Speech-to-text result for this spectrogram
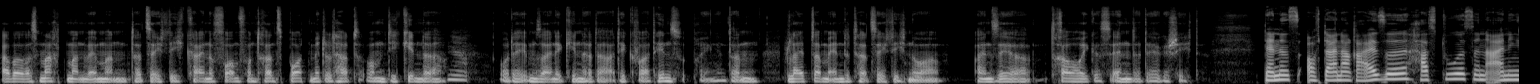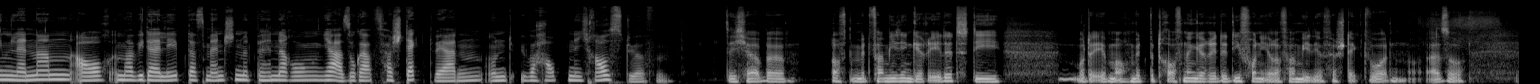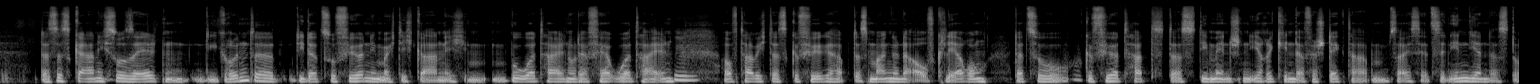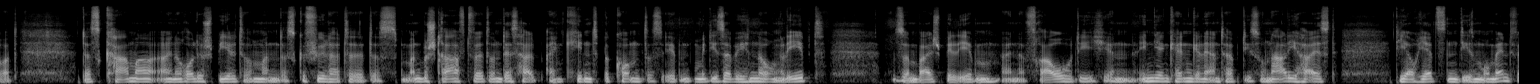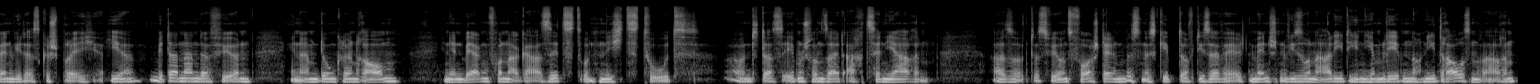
Aber was macht man, wenn man tatsächlich keine Form von Transportmittel hat, um die Kinder ja oder eben seine Kinder da adäquat hinzubringen. Dann bleibt am Ende tatsächlich nur ein sehr trauriges Ende der Geschichte. Dennis, auf deiner Reise hast du es in einigen Ländern auch immer wieder erlebt, dass Menschen mit Behinderungen ja sogar versteckt werden und überhaupt nicht raus dürfen. Ich habe oft mit Familien geredet, die oder eben auch mit Betroffenen geredet, die von ihrer Familie versteckt wurden. Also das ist gar nicht so selten. Die Gründe, die dazu führen, die möchte ich gar nicht beurteilen oder verurteilen. Mhm. Oft habe ich das Gefühl gehabt, dass mangelnde Aufklärung dazu geführt hat, dass die Menschen ihre Kinder versteckt haben. Sei es jetzt in Indien, dass dort das Karma eine Rolle spielt und man das Gefühl hatte, dass man bestraft wird und deshalb ein Kind bekommt, das eben mit dieser Behinderung lebt. Zum Beispiel eben eine Frau, die ich in Indien kennengelernt habe, die Sonali heißt die auch jetzt in diesem Moment, wenn wir das Gespräch hier miteinander führen, in einem dunklen Raum in den Bergen von Nagar sitzt und nichts tut. Und das eben schon seit 18 Jahren. Also, dass wir uns vorstellen müssen, es gibt auf dieser Welt Menschen wie Sonali, die in ihrem Leben noch nie draußen waren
